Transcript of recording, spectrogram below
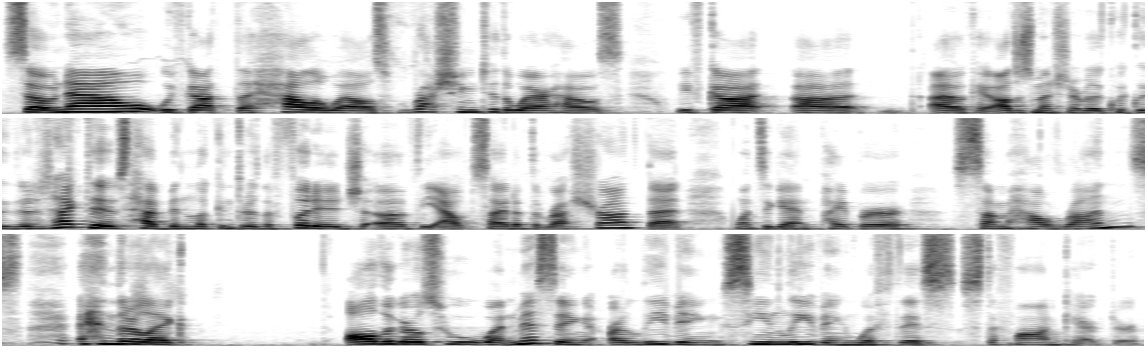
So now we've got the Halliwells rushing to the warehouse. We've got, uh, okay, I'll just mention it really quickly. The detectives have been looking through the footage of the outside of the restaurant that, once again, Piper somehow runs. And they're like, all the girls who went missing are leaving, seen leaving with this Stefan character.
